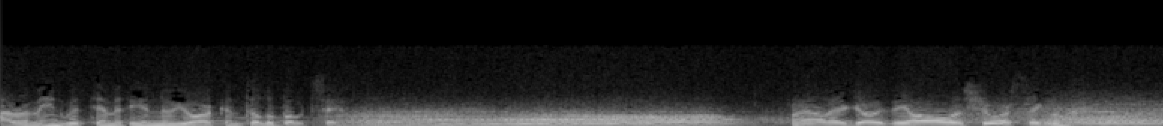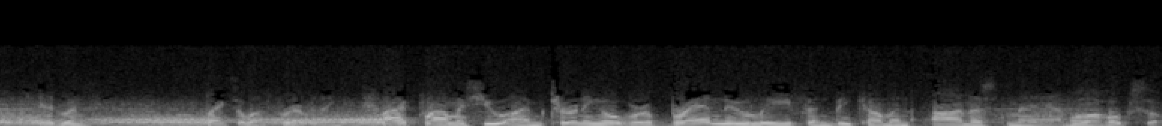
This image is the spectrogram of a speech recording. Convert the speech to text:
I remained with Timothy in New York until the boat sailed. Well, there goes the all ashore signal. Edwin, thanks a lot for everything. I promise you I'm turning over a brand new leaf and become an honest man. Well, I hope so.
